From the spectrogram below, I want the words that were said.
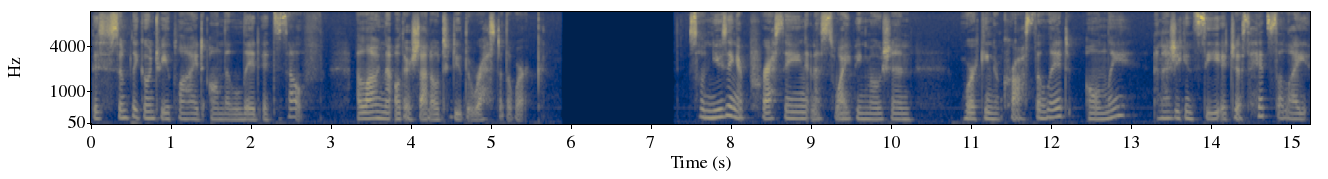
This is simply going to be applied on the lid itself, allowing that other shadow to do the rest of the work. So I'm using a pressing and a swiping motion, working across the lid only, And as you can see, it just hits the light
